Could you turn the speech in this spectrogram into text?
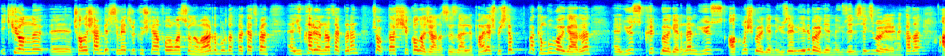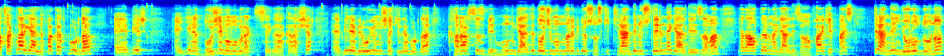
İki yönlü e, çalışan bir simetrik üçgen formasyonu vardı burada fakat ben e, yukarı yönlü atakların çok daha şık olacağını sizlerle paylaşmıştım. Bakın bu bölgelerden e, 140 bölgelerinden 160 bölgelerine, 157 bölgelerine, 158 bölgelerine kadar ataklar geldi. Fakat burada e, bir e, yine mumu bıraktı sevgili arkadaşlar. E, birebir uyumlu şekilde burada kararsız bir mum geldi. Mumları biliyorsunuz ki trendin üstlerinde geldiği zaman ya da altlarına geldiği zaman fark etmez trendin yorulduğunu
